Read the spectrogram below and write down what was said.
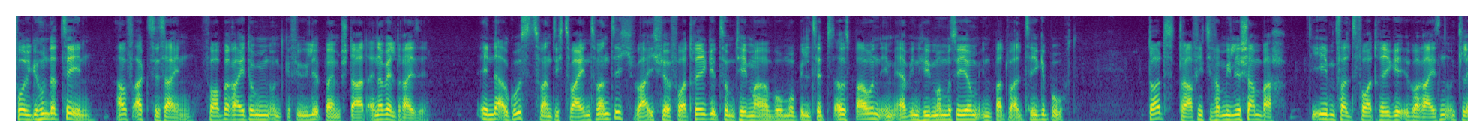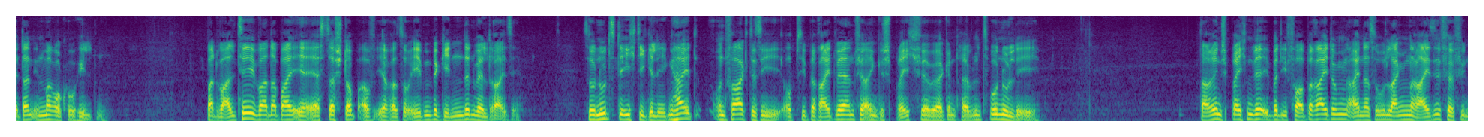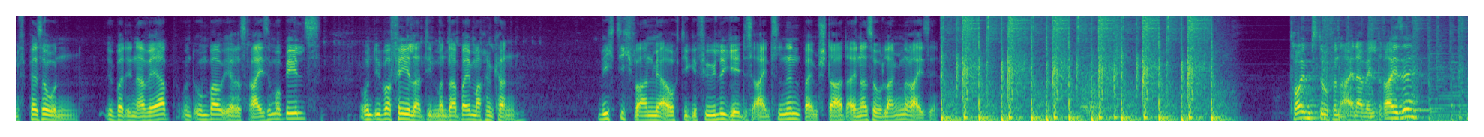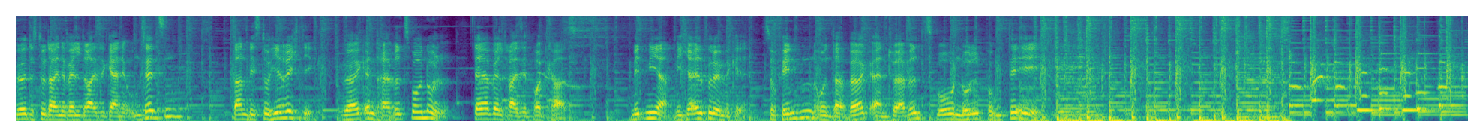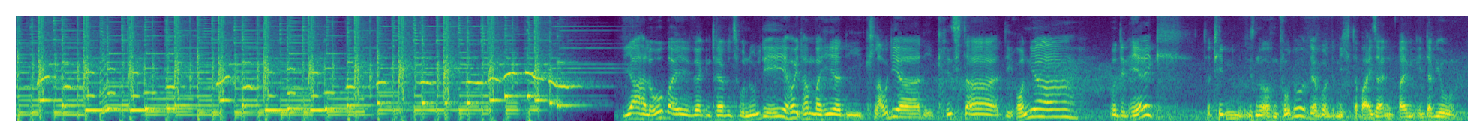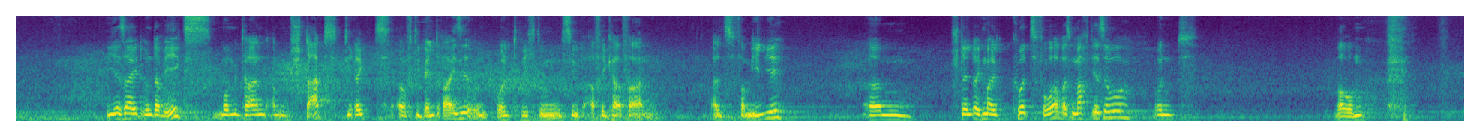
Folge 110. Auf Achse sein. Vorbereitungen und Gefühle beim Start einer Weltreise. Ende August 2022 war ich für Vorträge zum Thema Wohnmobil selbst ausbauen im Erwin Hümer Museum in Bad Waldsee gebucht. Dort traf ich die Familie Schambach, die ebenfalls Vorträge über Reisen und Klettern in Marokko hielten. Bad Waldsee war dabei ihr erster Stopp auf ihrer soeben beginnenden Weltreise. So nutzte ich die Gelegenheit und fragte sie, ob sie bereit wären für ein Gespräch für workandtravel20.de. Darin sprechen wir über die Vorbereitungen einer so langen Reise für fünf Personen, über den Erwerb und Umbau ihres Reisemobils und über Fehler, die man dabei machen kann. Wichtig waren mir auch die Gefühle jedes Einzelnen beim Start einer so langen Reise. Träumst du von einer Weltreise? Würdest du deine Weltreise gerne umsetzen? Dann bist du hier richtig. Work and Travel 2.0 der Weltreise-Podcast. Mit mir, Michael Blömecke, zu finden unter workandtravel20.de. Ja, hallo bei workandtravel20.de. Heute haben wir hier die Claudia, die Christa, die Ronja und den Erik. Der Tim ist nur auf dem Foto, der wollte nicht dabei sein beim Interview. Ihr seid unterwegs, momentan am Start direkt auf die Weltreise und wollt Richtung Südafrika fahren. Als Familie. Ähm, stellt euch mal kurz vor, was macht ihr so und warum?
